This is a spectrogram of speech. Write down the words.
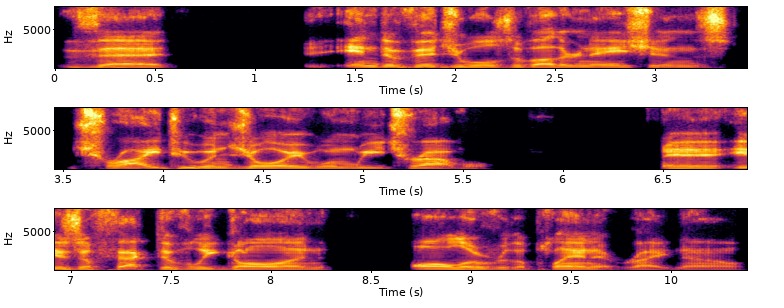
that individuals of other nations try to enjoy when we travel is effectively gone all over the planet right now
